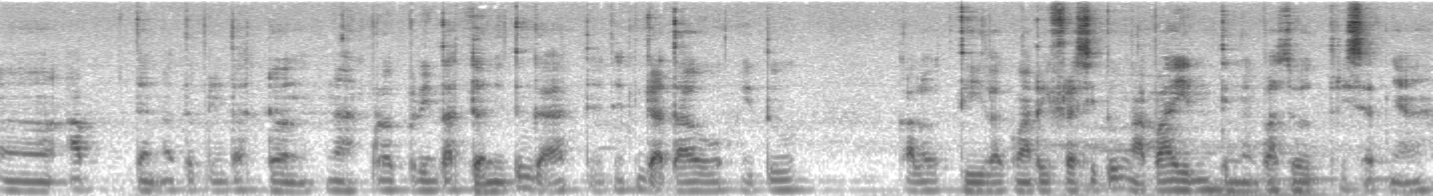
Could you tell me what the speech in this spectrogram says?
uh, up dan ada perintah down. Nah perintah down itu enggak ada jadi enggak tahu itu kalau dilakukan refresh itu ngapain dengan password resetnya.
